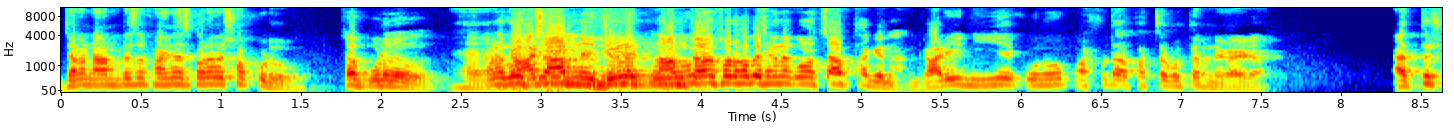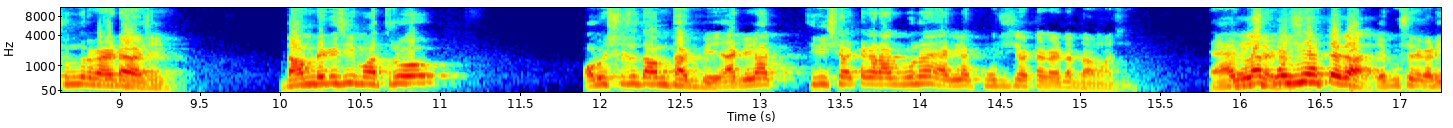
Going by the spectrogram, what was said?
যারা নাম ট্রান্সফার ফাইন্যান্স করাবে সব করে দেবো। সব করে দেবো। হ্যাঁ, মানে কোনো চাপ নেই। যেখানে নাম ট্রান্সফার হবে সেখানে কোনো চাপ থাকে না। গাড়ি নিয়ে কোনো পাঁচশো টাকা খরচা করতে হবে না গাড়িটা। এত সুন্দর গাড়িটা আছে। দাম রেখেছি মাত্র অবিশ্বাস্য দাম থাকবে। এক লাখ তিরিশ হাজার টাকা রাখব না এক লাখ পঁচিশ হাজার টাকা এটা দাম আছে। এক লাখ পঁচিশ হাজার টাকা। একুশের গাড়ি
